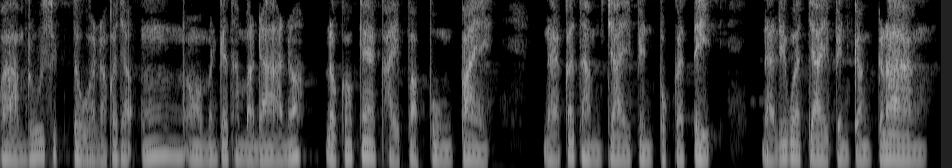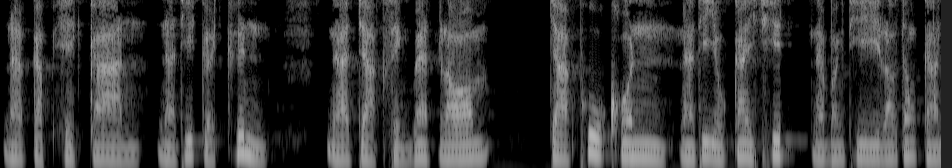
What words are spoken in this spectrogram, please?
ความรู้สึกตัวเราก็จะอืมอ๋อมันก็ธรรมดาเนาะเราก็แก้ไขปรับปรุงไปนะก็ทำใจเป็นปกตินะเรียกว่าใจเป็นกลางกลางนะกับเหตุการณ์นะที่เกิดขึ้น นะจากสิ่งแวดล้อม จากผู้คนนะที่อยู่ใกล้ชิดนะบางทีเราต้องการ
